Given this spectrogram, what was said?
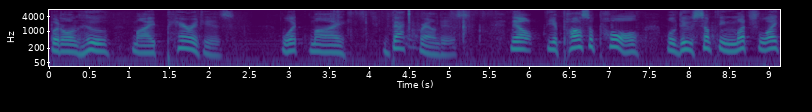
but on who my parent is, what my background is. Now, the Apostle Paul will do something much like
